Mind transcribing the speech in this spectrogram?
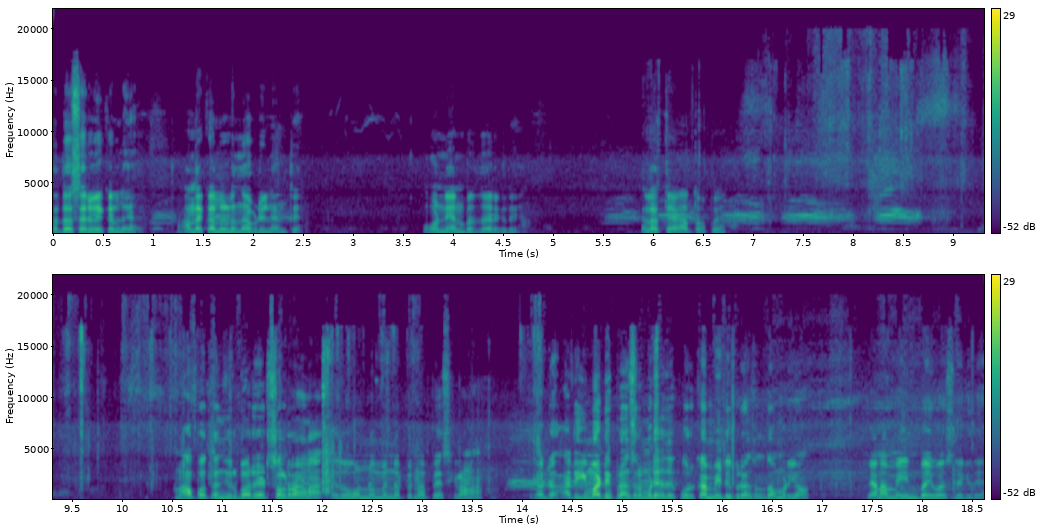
அதுதான் சர்வே கல் அந்த கல்லுலேருந்து அப்படி லென்த்து ஒன்று எண்பது தான் இருக்குது. எல்லாம் தேங்காய் தோப்பு. நாற்பத்தஞ்சு ரூபா ரேட் சொல்கிறாங்கண்ணா ஏதோ ஒன்றும் முன்ன பின்ன பேசிக்கலாம்ண்ணா பட் அதிகமாக டிஃப்ரென்ஸில் முடியாது. ஒரு கம்மி டிஃப்ரென்ஸில் தான் முடியும். ஏன்னா மெயின் பைவாஸில் இருக்குது.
